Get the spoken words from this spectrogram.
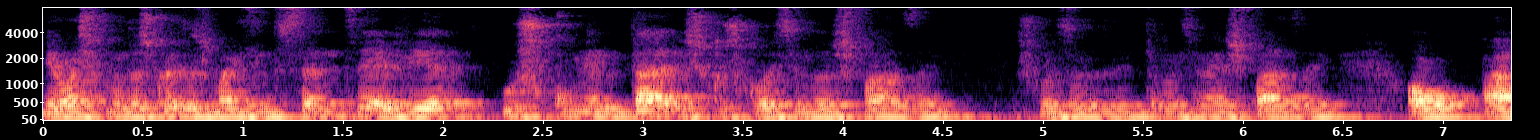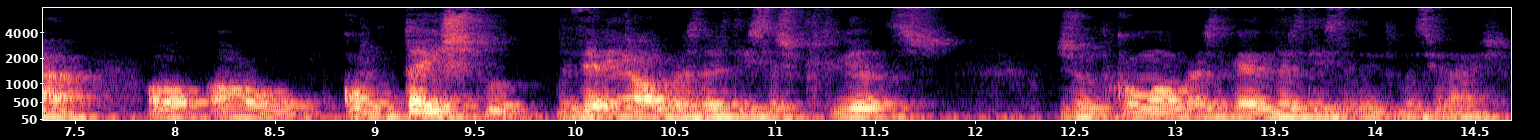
eu acho que uma das coisas mais interessantes é ver os comentários que os colecionadores fazem, os colecionadores internacionais fazem, ao, ao, ao contexto de verem obras de artistas portugueses junto com obras de grandes artistas internacionais.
